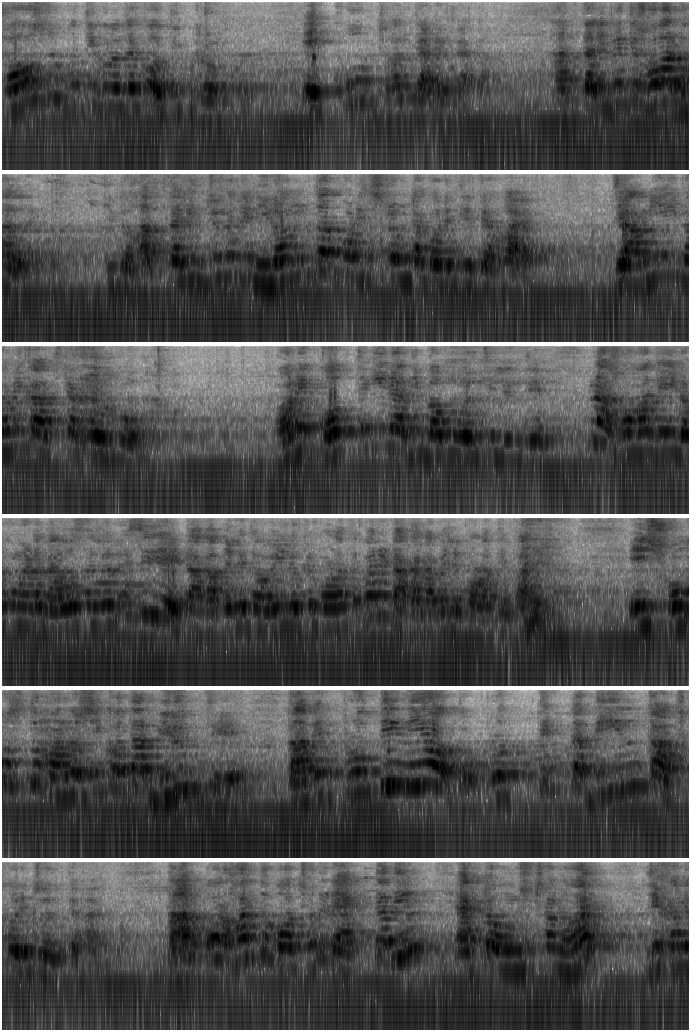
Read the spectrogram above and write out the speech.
সহস্র প্রতিকূলতাকে অতিক্রম করে। এই খুব ঝঞ্ঝাটের ব্যাপার। হাততালি পেতে সবার ভালো লাগে, কিন্তু হাততালির জন্য যে নিরন্তর পরিশ্রমটা করে যেতে হয়, যে আমি এইভাবে কাজটা করব। অনেক কব থেকেই রাজীব বাবু বলছিলেন যে, না, সমাজে এইরকম একটা ব্যবস্থা চলে এসেছে যে টাকা পেলে তবেই লোকে পড়াতে পারে, টাকা না পেলে পড়াতে পারে না। এই সমস্ত মানসিকতার বিরুদ্ধে তাদের প্রতিনিয়ত প্রত্যেকটা দিন কাজ করে চলতে হয়। তারপর হয়তো বছরের একটা দিন একটা অনুষ্ঠান হয়, যেখানে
